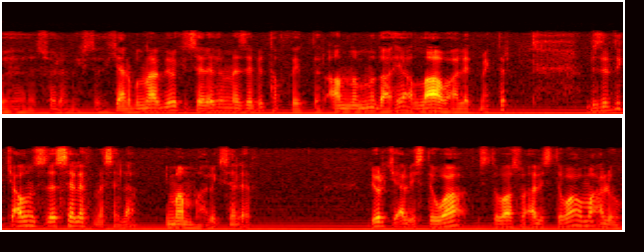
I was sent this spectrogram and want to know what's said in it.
e, söylemek istedik. Yani bunlar diyor ki selefin mezhebi tafviddir. Anlamını dahi Allah'a havale etmektir. Biz dedik ki alın size selef mesela. İmam Malik selef. Diyor ki el istiva, istivası el istiva ma'lum.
